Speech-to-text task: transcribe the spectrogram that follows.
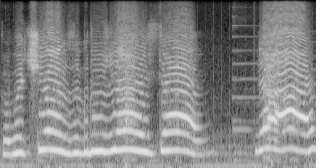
Кабачок, загружайся! Да!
